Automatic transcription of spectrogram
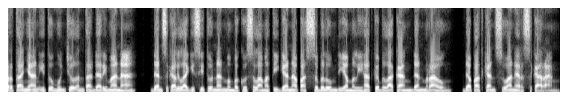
Pertanyaan itu muncul entah dari mana, dan sekali lagi Situnan membeku selama tiga napas sebelum dia melihat ke belakang dan meraung, dapatkan Suaner sekarang.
